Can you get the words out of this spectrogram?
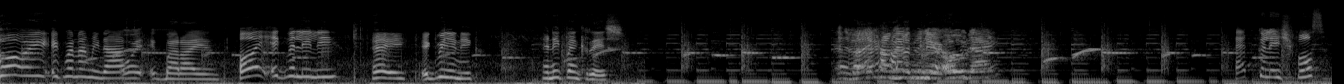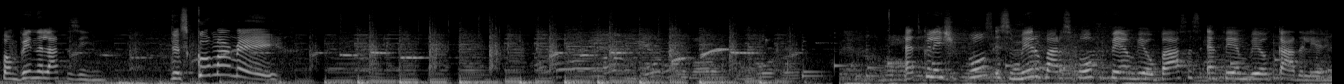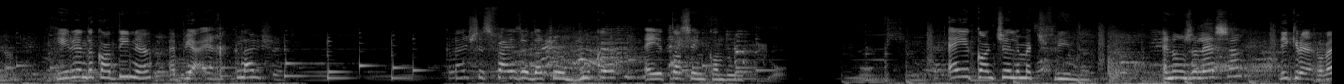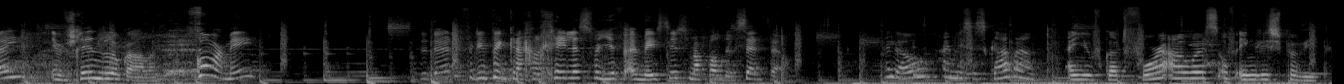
Hoi, ik ben Amina. Hoi, ik ben Ryan. Hoi, ik ben Lily. Hey, ik ben Yannick. En ik ben Chris. En wij gaan met meneer Odijn het College Vos van binnen laten zien. Dus kom maar mee. Het College Vos is een middelbare school voor VMBO basis en VMBO kaderleerlingen. Hier in de kantine heb je eigen kluisje. Kluisje is fijn zodat je er boeken en je tas in kan doen. En je kan chillen met je vrienden. En onze lessen, die krijgen wij in verschillende lokalen. Kom maar mee. De derde verdieping krijgen we geen les van juffen en meesters, maar van docenten. Hello, I'm Mrs. Kaba. And you've got four hours of English per week.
